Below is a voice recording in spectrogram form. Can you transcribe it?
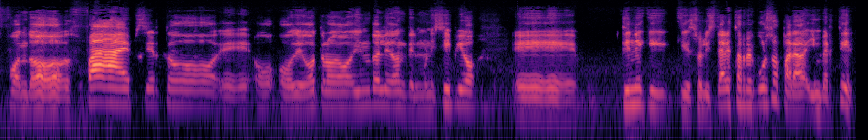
fondos FAEP, ¿cierto? Eh, o, de otro índole donde el municipio eh, tiene que, solicitar estos recursos para invertir.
